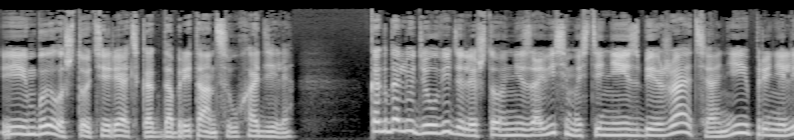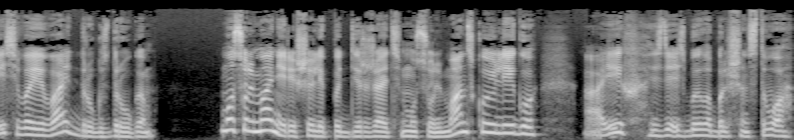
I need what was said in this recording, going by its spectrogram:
И им было что терять, когда британцы уходили. Когда люди увидели, что независимости не избежать, они принялись воевать друг с другом. Мусульмане решили поддержать мусульманскую лигу, а их здесь было большинство.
